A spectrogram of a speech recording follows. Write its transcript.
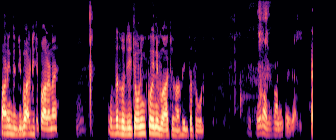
ਪਾਣੀ ਦੂਜੀ ਬਾਲਟੀ ਚ ਪਾ ਲੈਣਾ ਹੈ। ਉਧਰ ਦੂਜੀ ਚੋਣੀ ਕੋਈ ਨਹੀਂ ਬਾਅਦ ਚ ਆ ਇੱਧਰ ਰੋਡ। ਹੋਰ ਅੱਜ ਪਾਣੀ ਕੋਈ ਗੱਲ ਨੀ।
